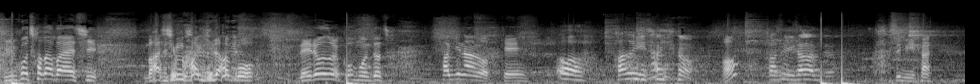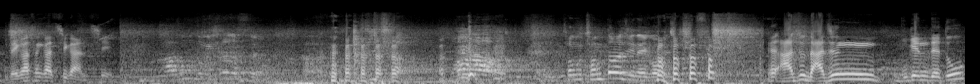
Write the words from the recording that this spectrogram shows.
들고 쳐다봐야지 마지막이라고 내려놓을 거 먼저 쳐- 확인하면 어떡해 아, 가슴 이상해요. 어? 가슴 이상한데요? 가슴이 한- 내 가슴 같지가 않지 가슴 운동이 싫어졌어요. 진짜. 와, 정, 정 떨어지네, 이거. 아주 낮은 무게인데도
